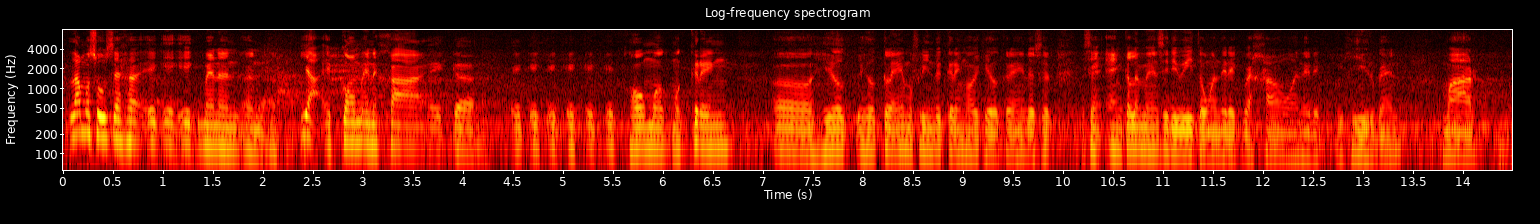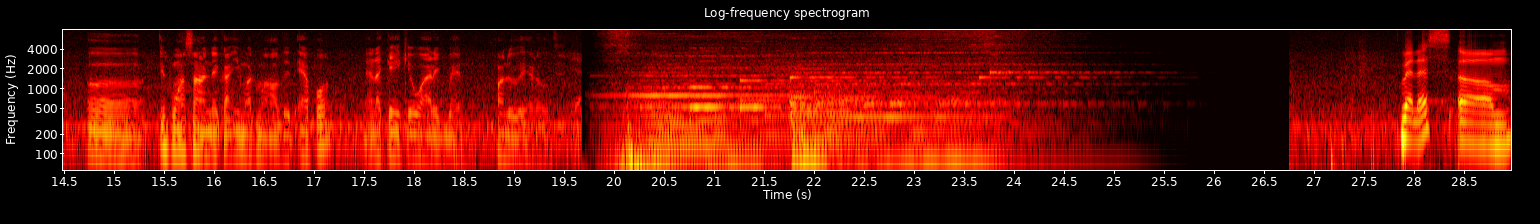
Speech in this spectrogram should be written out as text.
laat me zo zeggen, ik, ik, ik ben een, een. Ja, ik kom en ik ga. Ik, uh, ik, ik, ik, ik, ik, ik hou me mijn kring. Uh, heel, heel klein, mijn vriendenkring hou ik heel klein. Dus er, er zijn enkele mensen die weten wanneer ik wegga, wanneer ik hier ben. Maar uh, if one kan iemand me altijd appen en dan kijk je waar ik ben van de wereld. Wel eens,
